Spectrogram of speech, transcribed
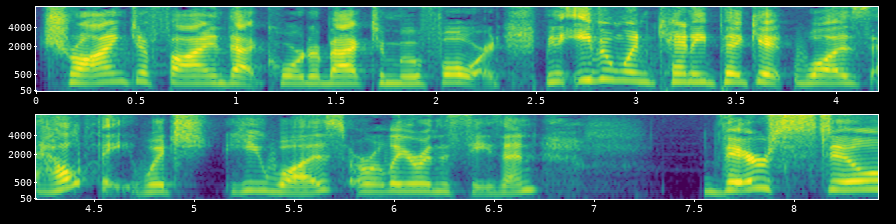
trying to find that quarterback to move forward. I mean, even when Kenny Pickett was healthy, which he was earlier in the season, there's still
